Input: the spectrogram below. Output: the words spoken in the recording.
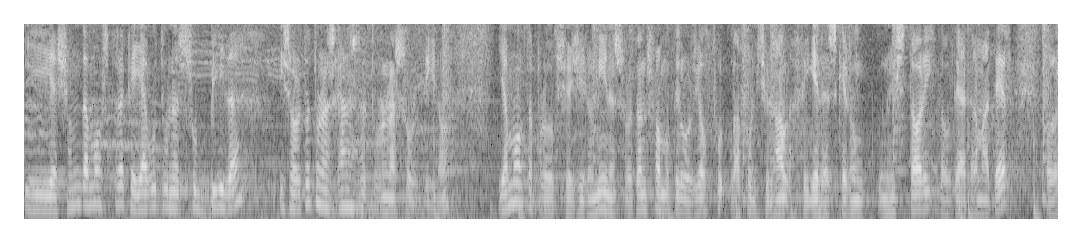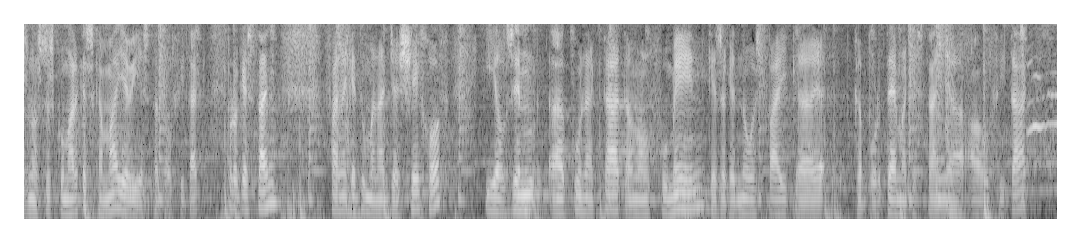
i això em demostra que hi ha hagut una subvida i sobretot unes ganes de tornar a sortir. No? Hi ha molta producció gironina, sobretot ens fa molta il·lusió la funcional de Figueres, que és un, un històric del teatre amateur de les nostres comarques que mai havia estat al FITAC, però aquest any fan aquest homenatge a Chekhov i els hem eh, connectat amb el Foment, que és aquest nou espai que, que portem aquest any al FITAC.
